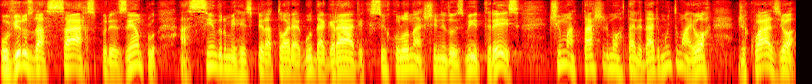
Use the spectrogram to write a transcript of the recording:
O vírus da SARS, por exemplo, a síndrome respiratória aguda grave, que circulou na China em 2003, tinha uma taxa de mortalidade muito maior, de quase, ó,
